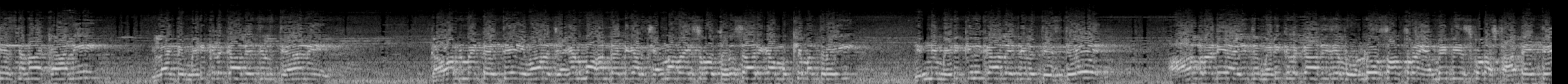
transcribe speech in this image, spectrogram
చేసినా కానీ ఇలాంటి మెడికల్ కాలేజీలు తేని గవర్నమెంట్ అయితే ఇవాళ జగన్మోహన్ రెడ్డి గారు చిన్న వయసులో తొలిసారిగా ముఖ్యమంత్రి అయి ఇన్ని మెడికల్ కాలేజీలు తెస్తే ఆల్రెడీ ఐదు మెడికల్ కాలేజీలు రెండో సంవత్సరం ఎంబీబీఎస్ కూడా స్టార్ట్ అయితే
